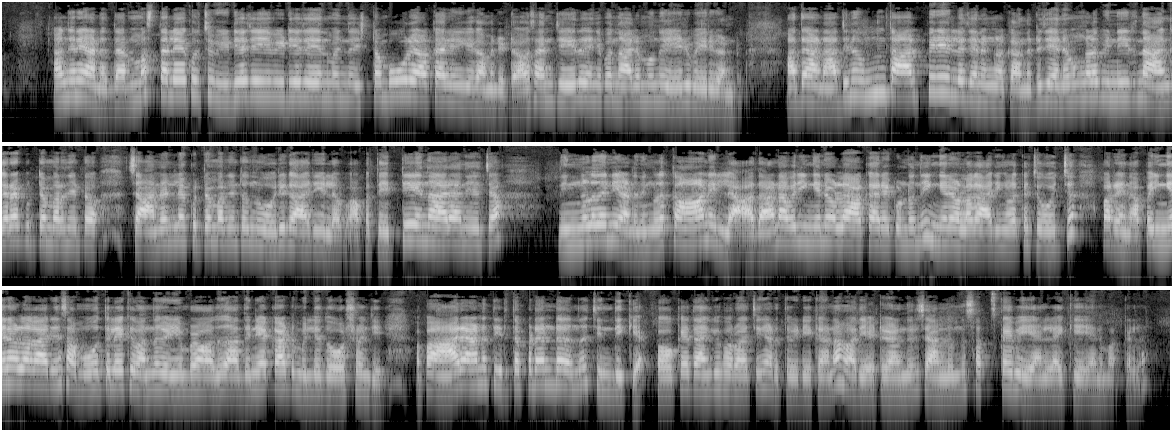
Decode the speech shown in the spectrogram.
അങ്ങനെയാണ്. ധർമ്മസ്ഥലയെക്കുറിച്ച് വീഡിയോ ചെയ്യ് വീഡിയോ ചെയ്യുന്ന ഇഷ്ടംപോലെ ആൾക്കാർ എനിക്ക് കമന്റ് ഇട്ടു. അവസാനം ചെയ്ത് കഴിഞ്ഞപ്പോൾ നാലും മൂന്നും ഏഴ് പേര് കണ്ടു. അതാണ്. അതിനൊന്നും താല്പര്യമില്ല ജനങ്ങൾക്ക്. എന്നിട്ട് ജനങ്ങൾ പിന്നെ ഇരുന്ന് ആങ്കറെ കുറ്റം പറഞ്ഞിട്ടോ ചാനലിനെ കുറ്റം പറഞ്ഞിട്ടൊന്നും ഒരു കാര്യമില്ല. അപ്പോൾ തെറ്റ് ചെയ്യുന്ന ആരാന്ന് ചോദിച്ചാൽ നിങ്ങൾ തന്നെയാണ്. നിങ്ങൾ കാണില്ല. അതാണ് അവർ ഇങ്ങനെയുള്ള ആൾക്കാരെ കൊണ്ടുവന്ന് ഇങ്ങനെയുള്ള കാര്യങ്ങളൊക്കെ ചോദിച്ച് പറയുന്നത്. അപ്പോൾ ഇങ്ങനെയുള്ള കാര്യം സമൂഹത്തിലേക്ക് വന്നു കഴിയുമ്പോൾ അത് അതിനേക്കാട്ടും വലിയ ദോഷവും ചെയ്യും. അപ്പോൾ ആരാണ് തിരുത്തപ്പെടേണ്ടതെന്ന് ചിന്തിക്കുക. അപ്പോൾ okay thank you for watching. അടുത്ത വീഡിയോ കാണാം. ആദ്യമായിട്ട് കാണുന്ന ഒരു ചാനൽ ഒന്ന് സബ്സ്ക്രൈബ് ചെയ്യാനും ലൈക്ക് ചെയ്യാനും മറക്കല്ല.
